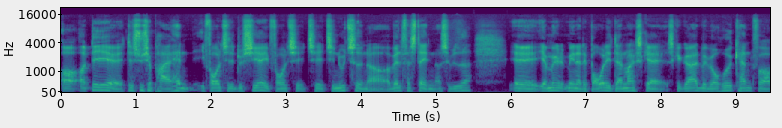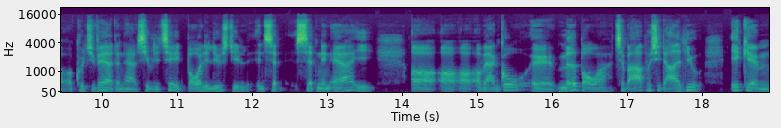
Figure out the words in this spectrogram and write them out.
Og, og det, øh, det synes jeg peger hen i forhold til det, du siger, i forhold til, til, til nutiden og, og velfærdsstaten osv. Øh, jeg mener, at det borgerlige Danmark skal, skal gøre alt, hvad vi overhovedet kan for at kultivere den her civilitet, borgerlig livsstil, en, sætte en ære i, og, og, og, og være en god øh, medborger, tage vare på sit eget liv. Ikke... Øh,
